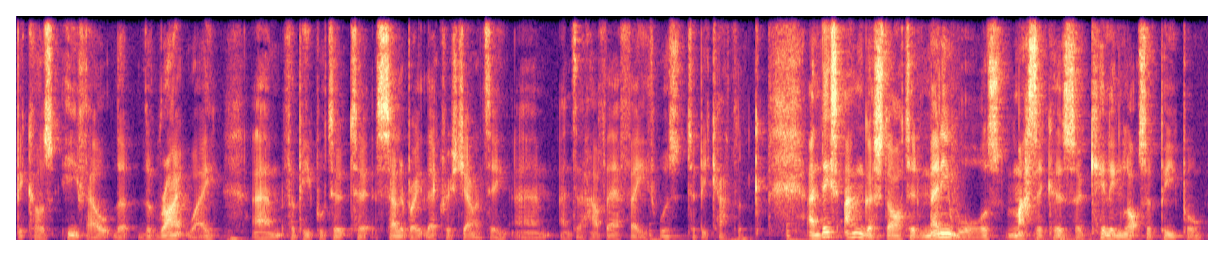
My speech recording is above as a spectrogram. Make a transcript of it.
because he felt that the right way um, for people to, to celebrate their Christianity um, and to have their faith was to be Catholic. And this anger started many wars, massacres, so killing lots of people,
